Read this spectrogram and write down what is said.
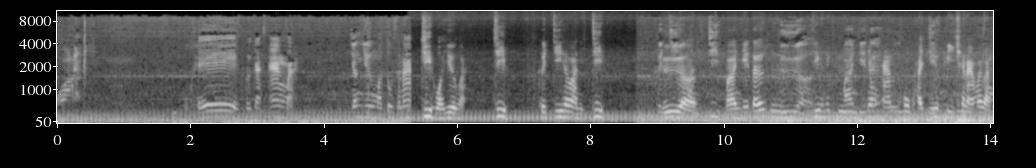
វ៉ាអូខេធ្វើការអាំងបាទអញ្ចឹងយើងមកទស្សនាជីរបស់យើងបាទជីឃើញជីហើយបាទនេះជីគឺជីបើនិយាយទៅគឺជីនេះគឺខ្ញុំខានហូបប្រហែលជា2ឆ្នាំហើយបាទ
